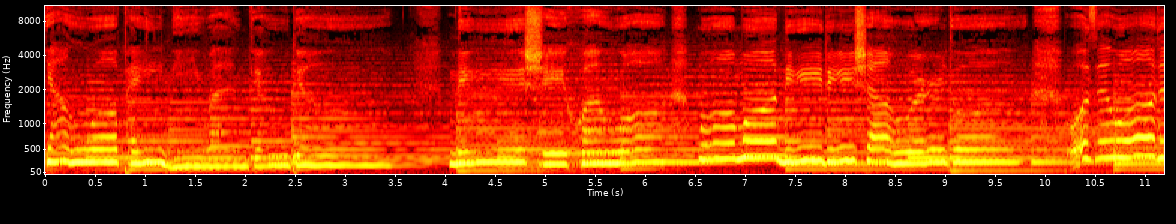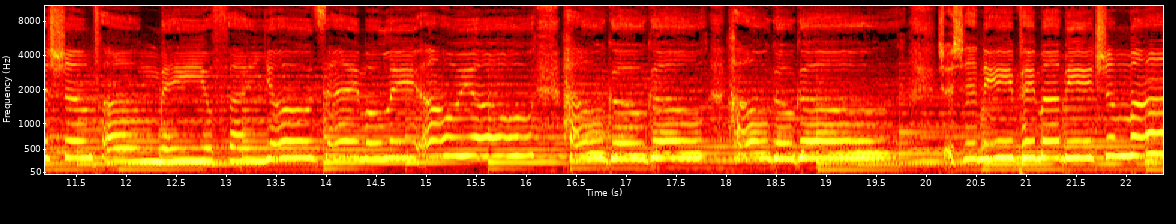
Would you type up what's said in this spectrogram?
要我陪你玩丢丢。你喜欢我摸摸你的小耳朵，我在我的身旁没有烦忧，在梦里遨游。好狗狗，好狗狗，谢谢你陪妈咪这么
